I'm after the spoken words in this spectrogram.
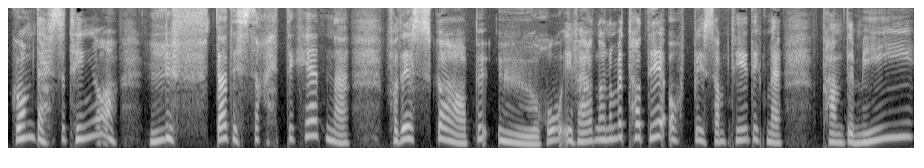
snakke om disse tingene, lufte disse rettighetene, for det skaper uro i verden. Og når vi tar det opp i samtidig med pandemi,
